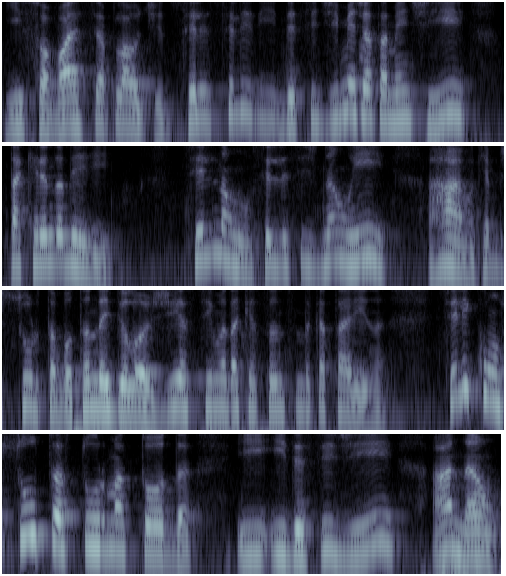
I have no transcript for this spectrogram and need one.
e só vai ser aplaudido. Se ele, se ele decidir imediatamente ir, tá querendo aderir. Se ele não, se ele decide não ir, ah, mas que absurdo, tá botando a ideologia acima da questão de Santa Catarina. Se ele consulta a turma toda e, e decide ir, ah, não,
